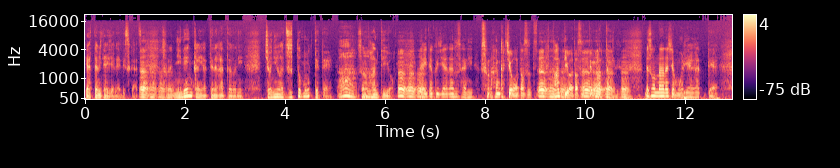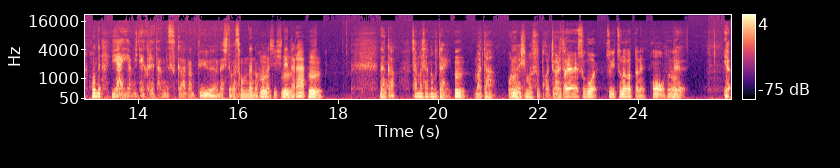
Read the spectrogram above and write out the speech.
やったみたいじゃないですか、うんうんうんそれ2年間やってなかったのにジョニオはずっと持っててそのパンティーを。うんうんうん。成田久アナウンサーにそのハンカチを渡すって言って、うんうんうんパンティー渡すっていうのがあったわけで、うんうんうん。でそんな話が盛り上がってほんで「いやいや見てくれたんですか」なんていう話とかそんなの話してたら、うんうんなんか「さんまさんの舞台うん。またお願いします」とかって言われたの、えー、すごい。次繋がったね。おうそれで、ういや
